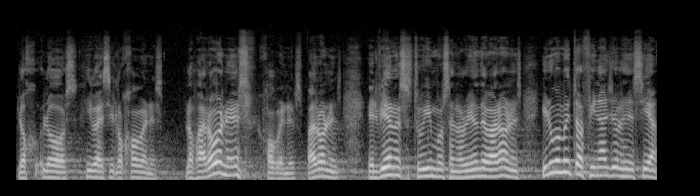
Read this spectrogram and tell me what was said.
Los, los, iba a decir los jóvenes, los varones, jóvenes, varones, el viernes estuvimos en la reunión de varones y en un momento al final yo les decía,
